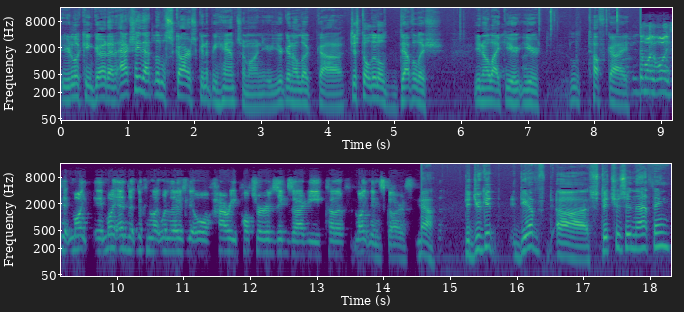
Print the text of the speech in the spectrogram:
you're looking good and actually that little scar is going to be handsome on you you're going to look uh, just a little devilish you know like you you're little tough guy. To my wife, it might it might end up looking like one of those little Harry Potter zigzaggy kind of lightning scars. Yeah. Did you get? Do you have uh, stitches in that thing?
